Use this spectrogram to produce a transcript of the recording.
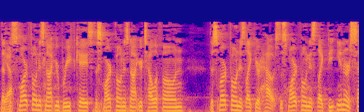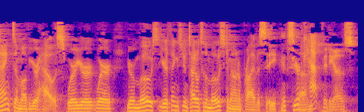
That Yeah. the smartphone is not your briefcase, the smartphone is not your telephone. The smartphone is like your house. The smartphone is like the inner sanctum of your house, where your where your most your things you're entitled to the most amount of privacy. It's your cat videos.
